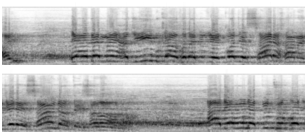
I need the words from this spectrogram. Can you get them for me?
آئی۔ یہ آدھے میں عجیب کافر جے کچھ سارہاں جڑے سانگا تے سوارا ہاں۔ آدھے انہیں پیچھو کچھ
